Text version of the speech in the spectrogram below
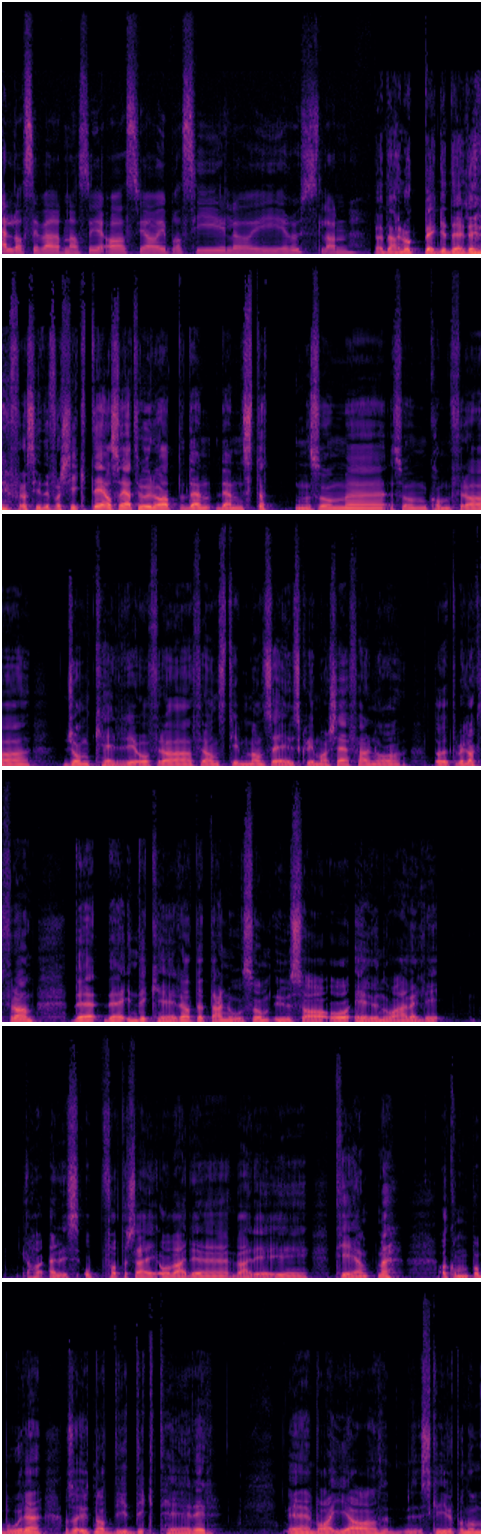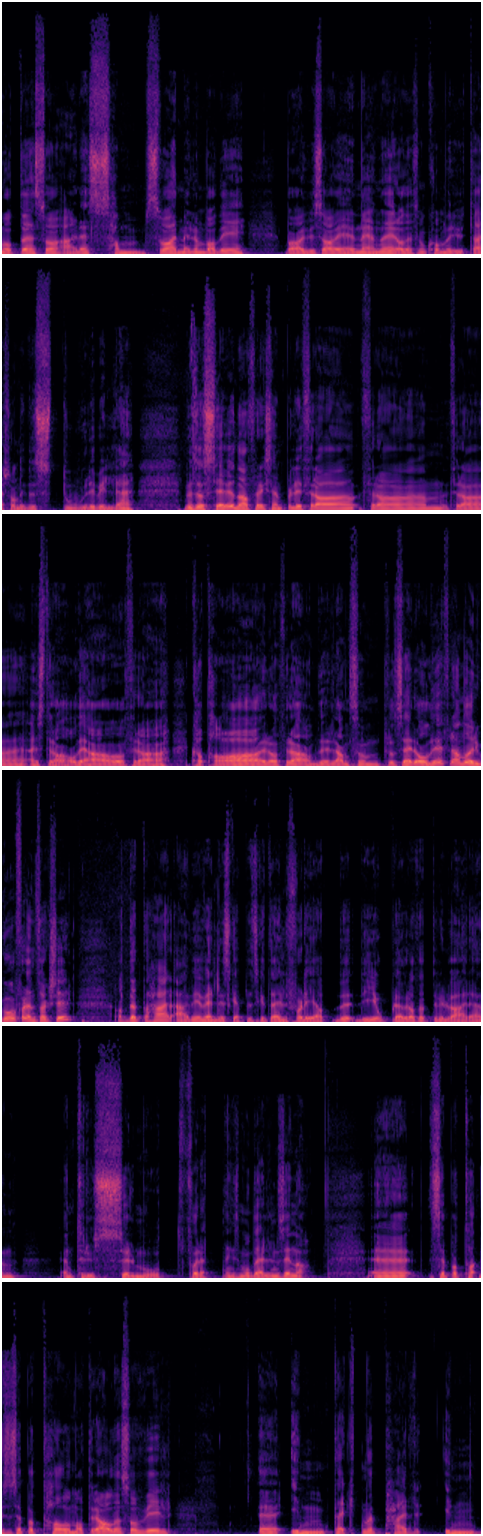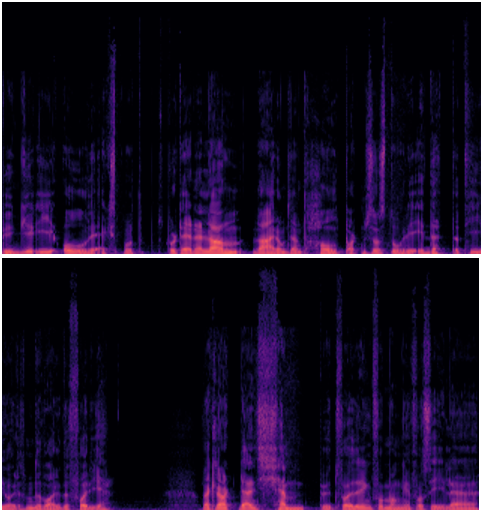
ellers i verden, altså i Asia, i Brasil og i Russland? Ja, det er nok begge deler, for å si det forsiktig. Altså, jeg tror at den, den støtten som, uh, som, kom fra John Kerry og fra Frans Timmans, EUs klimasjef, her nå da dette ble lagt fram, det, det indikerer at dette er noe som USA og EU nå er veldig oppfatter seg å være, være i, tjent med at kommer på bordet. Altså Uten at de dikterer eh, hva IA skriver på noen måte, så er det samsvar mellom hva, de, hva USA og EU mener, og det som kommer ut der sånn i det store bildet. Men så ser vi da f.eks. Fra, fra, fra Australia og fra Qatar og fra andre land som produserer olje, fra Norge òg for den saks skyld, at dette her er vi veldig skeptiske til. Fordi at de opplever at dette vil være en en trussel mot forretningsmodellen sin. Eh, se hvis du ser på tallmaterialet, så vil eh, inntektene per innbygger i oljeeksporterende land være omtrent halvparten så store i dette tiåret som det var i det forrige. Det er klart, det er en kjempeutfordring for mange fossile,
